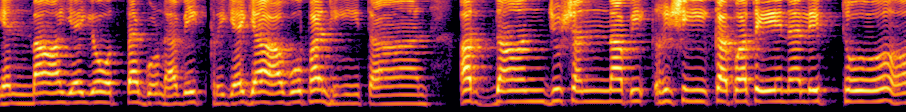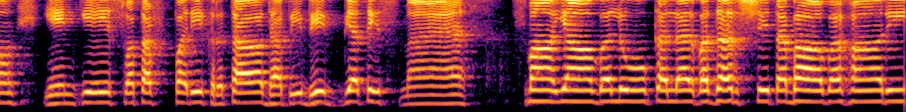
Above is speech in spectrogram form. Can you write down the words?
यन्माययोत्तगुणविक्रियया उपनीतान् अर्धाञ्जुषन्नपि ऋषिकपतेन लिप्तो येन्ये स्वतः परिहृतादपि बिभ्यति स्म स्मायावलोकलवदर्शितभावहारी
